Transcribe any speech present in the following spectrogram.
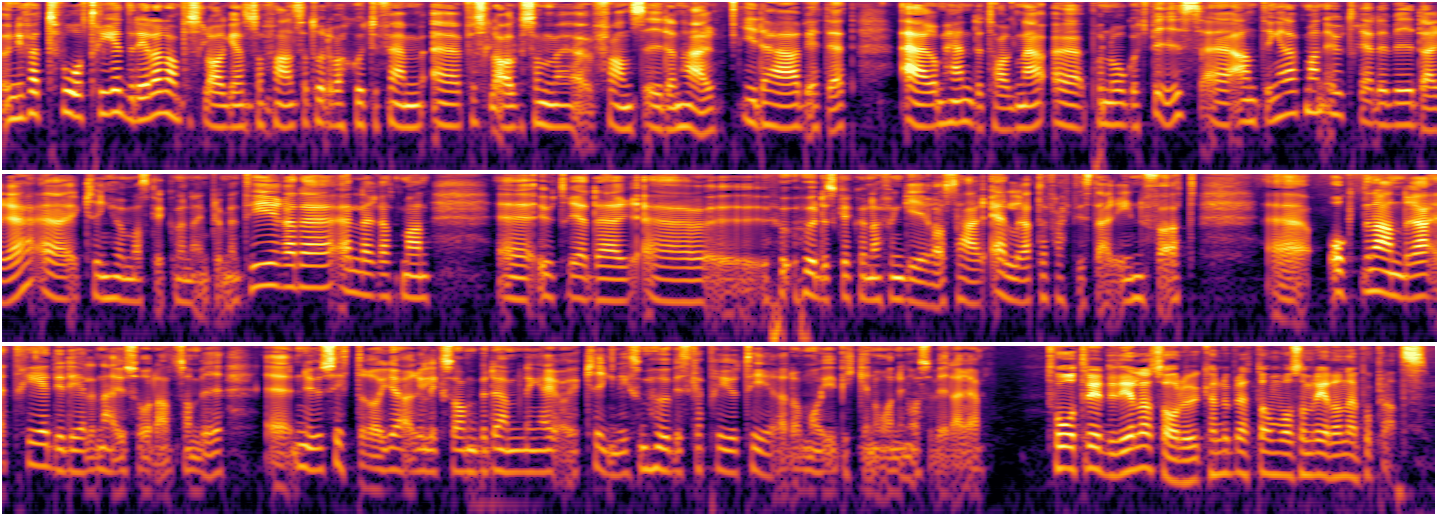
Ungefär två tredjedelar av de förslagen som fanns, jag tror det var 75 förslag som fanns i, den här, i det här arbetet, är omhändertagna eh, på något vis. Eh, antingen att man utreder vidare eh, kring hur man ska kunna implementera det eller att man eh, utreder eh, hur det ska kunna fungera och så här eller att det faktiskt är infört. Eh, och den andra tredjedelen är ju sådant som vi nu sitter och gör liksom bedömningar kring liksom hur vi ska prioritera dem och i vilken ordning och så vidare. Två tredjedelar sa du, kan du berätta om vad som redan är på plats?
